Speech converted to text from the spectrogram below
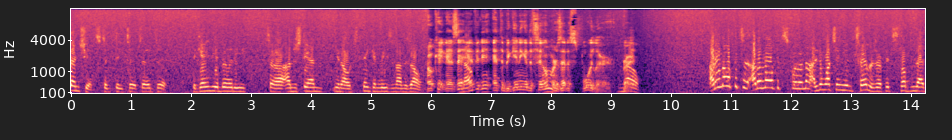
sentience, to to, to, to, to gain the ability to understand, you know, to think and reason on his own. okay. Now is that You know? evident at the beginning of the film, or is that a spoiler? No. Right. I don't know if it's a, I don't know if it's spoiler or not. I didn't watch any of the trailers or if it's something that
